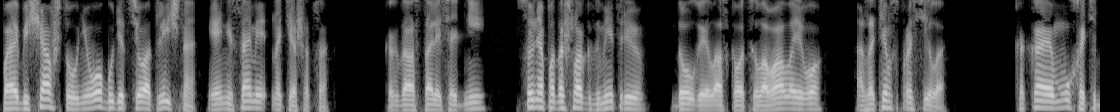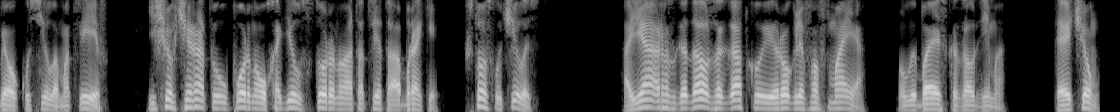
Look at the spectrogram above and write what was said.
пообещав, что у него будет все отлично, и они сами натешатся. Когда остались одни, Соня подошла к Дмитрию, долго и ласково целовала его, а затем спросила, «Какая муха тебя укусила, Матвеев? Еще вчера ты упорно уходил в сторону от ответа о браке. Что случилось?» «А я разгадал загадку иероглифов майя», — улыбаясь, сказал Дима. «Ты о чем?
